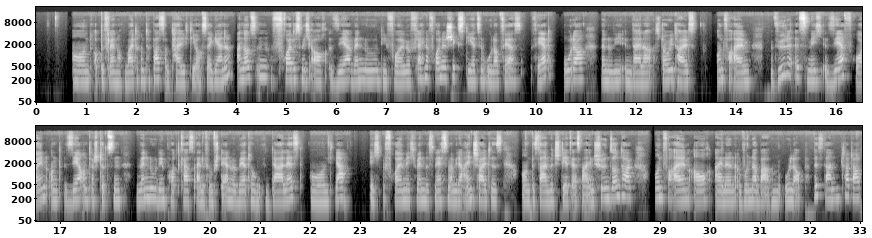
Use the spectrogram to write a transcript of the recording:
Und ob du vielleicht noch einen weiteren Tipp hast, dann teile ich die auch sehr gerne. Ansonsten freut es mich auch sehr, wenn du die Folge vielleicht einer Freundin schickst, die jetzt im Urlaub fährst, fährt oder wenn du die in deiner Story teilst. Und vor allem würde es mich sehr freuen und sehr unterstützen, wenn du dem Podcast eine 5-Sterne-Bewertung dalässt. Und ja, ich freue mich, wenn du das nächste Mal wieder einschaltest. Und bis dahin wünsche ich dir jetzt erstmal einen schönen Sonntag und vor allem auch einen wunderbaren Urlaub. Bis dann. Ciao, ciao.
